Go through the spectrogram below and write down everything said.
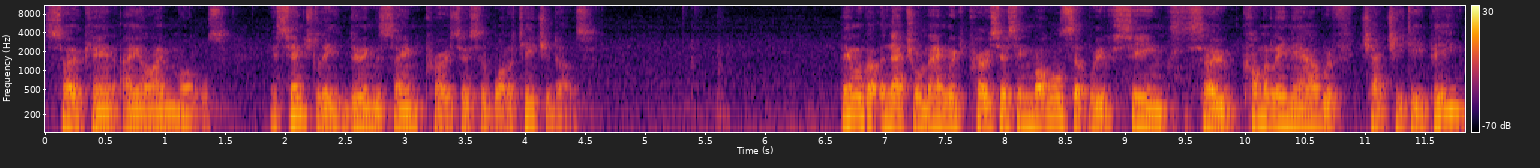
so can AI models, essentially doing the same process of what a teacher does. Then we've got the natural language processing models that we've seen so commonly now with ChatGTP,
